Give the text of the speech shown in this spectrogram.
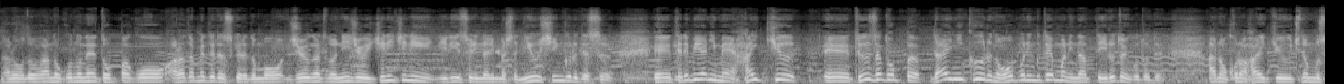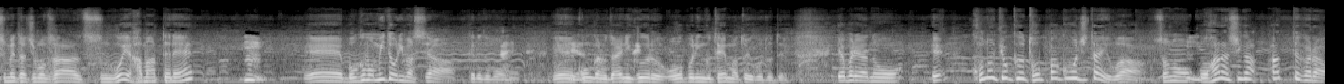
なるほど。あのこのね突破口改めてですけれども10月の21日にリリースになりましたニューシングルです、えー、テレビアニメ「配給、えー、トゥーザトップ第2クールのオープニングテーマになっているということであのこの配給うちの娘たちもさすごいハマってね。うんえー、僕も見ておりました。けれども、はい、えー、今回の第2クールオープニングテーマということで。やっぱりあのえこの曲「突破口」自体はそのお話があってから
